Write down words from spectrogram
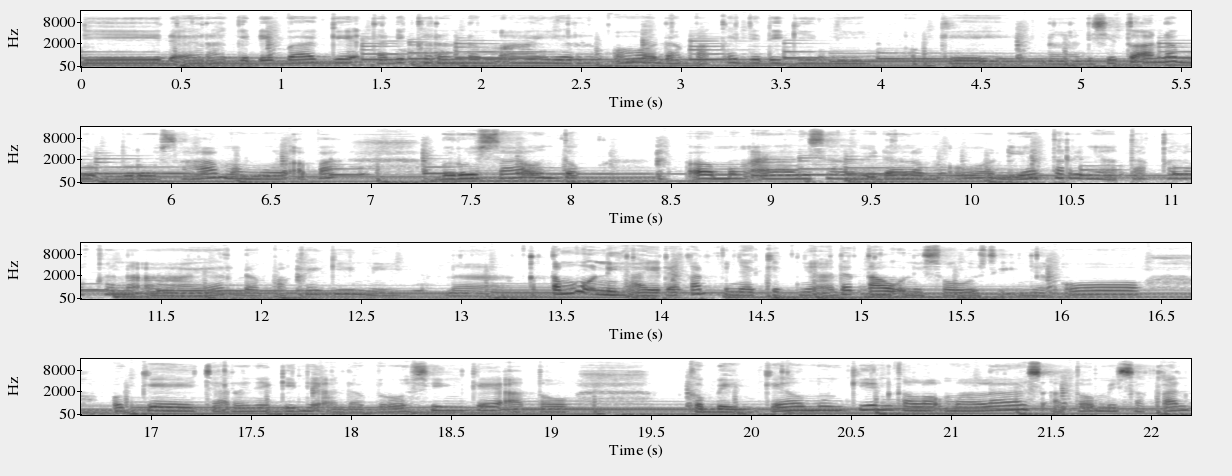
di daerah Gede Bage tadi kerendam air. Oh dampaknya jadi gini. Oke nah di situ anda berusaha memul apa? Berusaha untuk uh, menganalisa lebih dalam oh dia ternyata kalau kena air dampaknya gini. Nah ketemu nih akhirnya kan penyakitnya anda tahu nih solusinya. Oh oke okay, caranya gini anda browsing ke atau ke bengkel mungkin kalau malas atau misalkan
